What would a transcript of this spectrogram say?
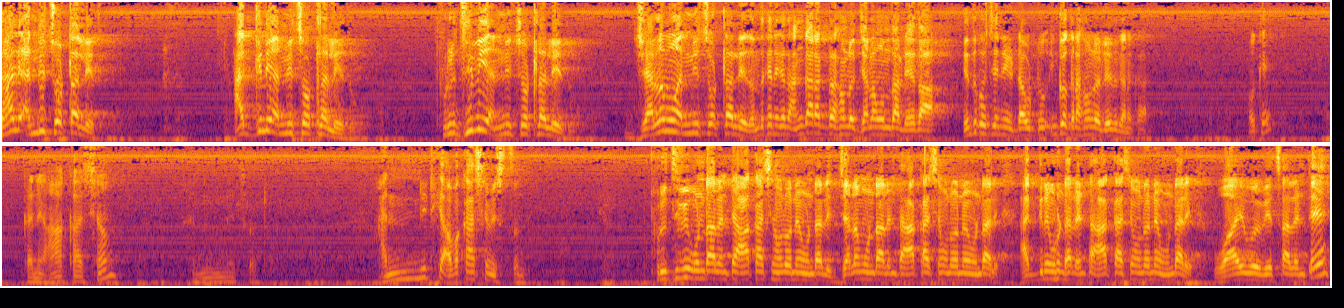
గాలి అన్ని చోట్ల లేదు. అగ్ని అన్ని చోట్ల లేదు. పృథివీ అన్ని చోట్ల లేదు. జలము అన్ని చోట్ల లేదు. అందుకని కదా అంగార గ్రహంలో జలం ఉందా లేదా? ఎందుకు వచ్చింది డౌట్? ఇంకో గ్రహంలో లేదు కనుక ఓకే? కానీ ఆకాశం అన్ని చోట్ల. అన్నిటికీ అవకాశం ఇస్తుంది. పృథివీ ఉండాలంటే ఆకాశంలోనే ఉండాలి జలం ఉండాలంటే ఆకాశంలోనే ఉండాలి అగ్ని ఉండాలంటే ఆకాశంలోనే ఉండాలి వాయువు వీచాలంటే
